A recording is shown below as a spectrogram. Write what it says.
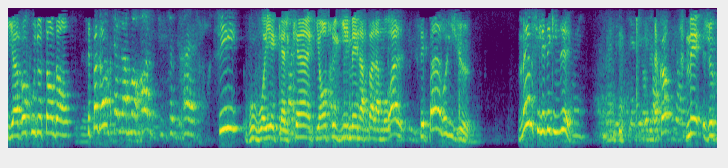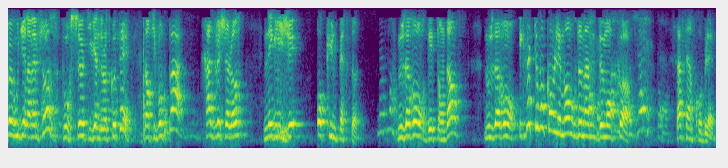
Il y a beaucoup de tendances. C'est pas grave. C'est la morale qui se greffe. Si vous voyez quelqu'un qui, entre guillemets, n'a pas la morale, c'est pas un religieux. Même s'il est déguisé. D'accord Mais je peux vous dire la même chose pour ceux qui viennent de l'autre côté. Donc il ne faut pas, Chazve Shalom, négliger aucune personne. Nous avons des tendances, nous avons, exactement comme les membres de, de mon corps. Ça, c'est un problème.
